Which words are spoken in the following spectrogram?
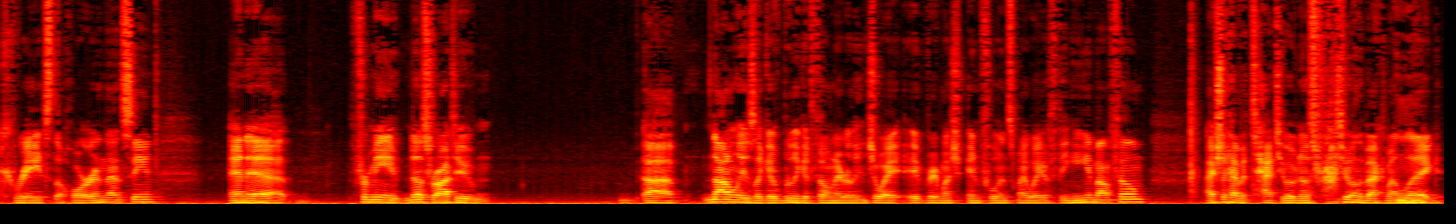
creates the horror in that scene. And uh, for me, Nosferatu uh, not only is like a really good film and I really enjoy it, it very much influenced my way of thinking about film. I actually have a tattoo of Nosferatu on the back of my leg.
